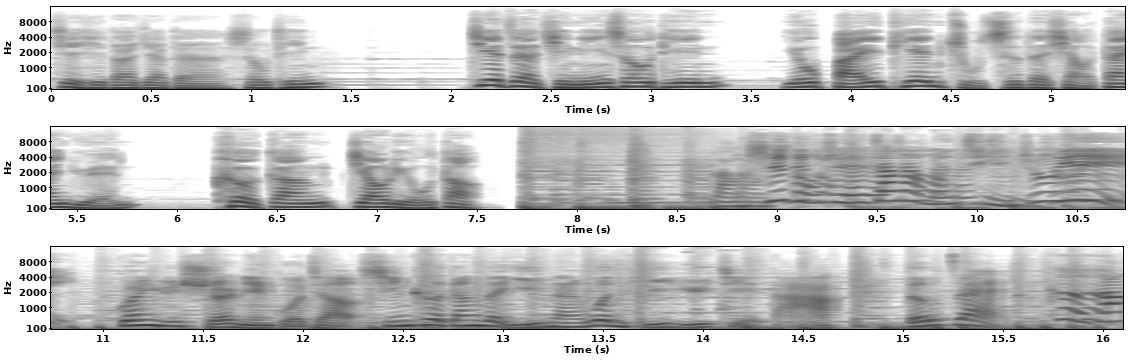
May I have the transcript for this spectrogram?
谢谢大家的收听。接着，请您收听由白天主持的小单元课纲交流道。老师、同学、家长们请注意，关于十二年国教新课纲的疑难问题与解答，都在课纲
